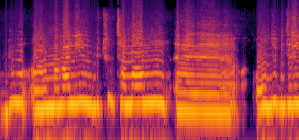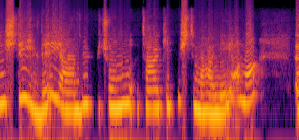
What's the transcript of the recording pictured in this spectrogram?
bu e, mahallenin bütün tamamının e, olduğu bir direniş değildi. Yani büyük bir çoğunluğu terk etmişti mahalleyi ama e,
